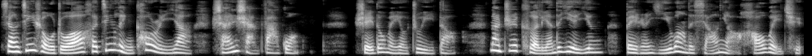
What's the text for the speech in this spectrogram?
像金手镯和金领扣一样闪闪发光。谁都没有注意到，那只可怜的夜莺，被人遗忘的小鸟，好委屈。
